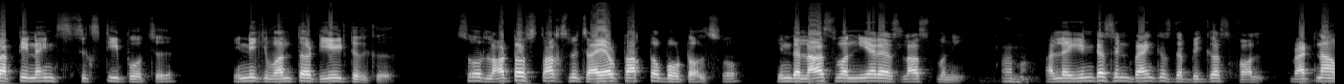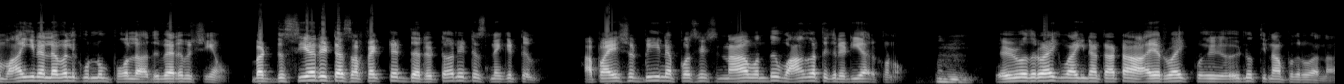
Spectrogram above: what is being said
தேர்ட்டி நைன் சிக்ஸ்டி போச்சு. இன்னைக்கு ஒன் தேர்ட்டி எயிட் இருக்குது so lot of stocks which I have talked about also in the last one year has lost money. ஆமா. அல்ல IndusInd bank is the biggest fall but நான் வாங்கின லெவலுக்கு இன்னும் போகல அது வேற விஷயம். But this year it has affected the return it is negative அப்போ I should be in a position நான் வந்து வாங்கறதுக்கு ரெடியாக இருக்கணும். எழுபது ரூபாய்க்கு வாங்கின டாட்டா ஆயிரம் ரூபாய்க்கு போய் எழுநூற்றி நாற்பது ரூபானா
